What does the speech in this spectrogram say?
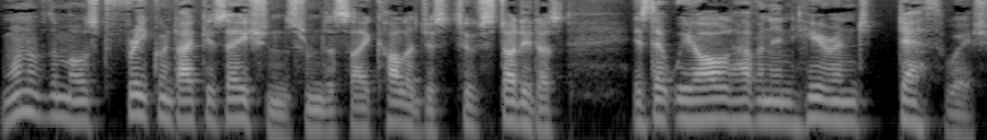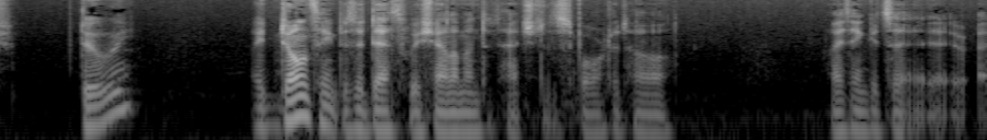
One of the most frequent accusations from the psychologists who've studied us is that we all have an inherent death wish. Do we? I don't think there's a death wish element attached to the sport at all. I think it's a, a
